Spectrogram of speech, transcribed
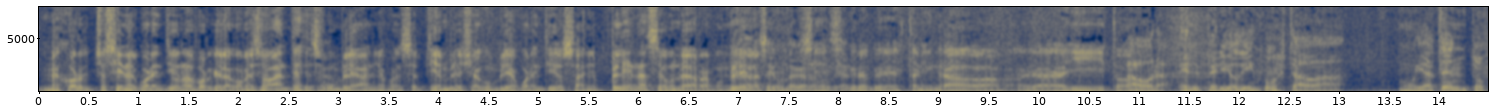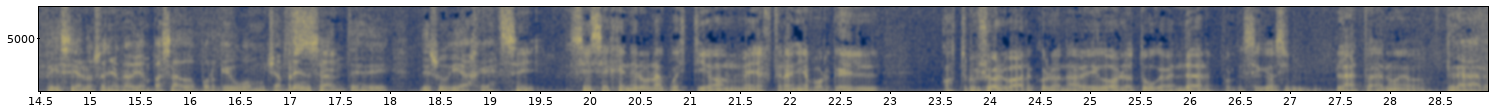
mejor dicho, sí, en el 41 porque la comenzó antes de su Claro. cumpleaños, fue en septiembre ya cumplía 42 años. Plena Claro. Segunda Guerra Mundial. Plena Segunda Guerra Sí, Mundial. Sí, creo que Stalingrado, ahí, todo. Ahora, el periodismo estaba muy atento, pese a los años que habían pasado, porque hubo mucha prensa Sí. antes de, de su viaje. Sí, sí, se generó una cuestión media extraña porque él construyó el barco, lo navegó, lo tuvo que vender porque se quedó sin plata de nuevo. Claro.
